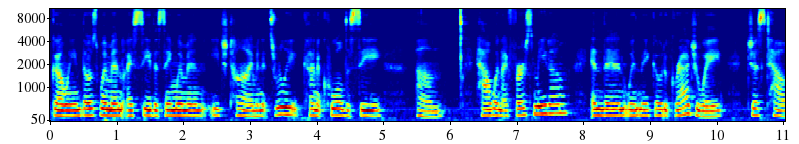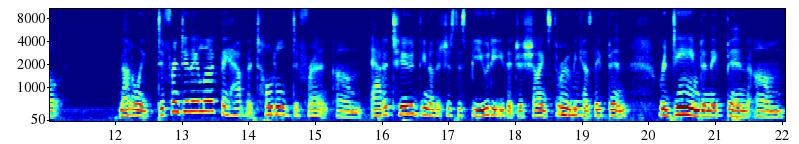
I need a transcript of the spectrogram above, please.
going. Those women, I see the same women each time, and it's really kind of cool to see um, how when I first meet them, and then when they go to graduate, just how not only different do they look, they have a total different um, attitude. You know, there's just this beauty that just shines through mm-hmm. because they've been redeemed and they've been um,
